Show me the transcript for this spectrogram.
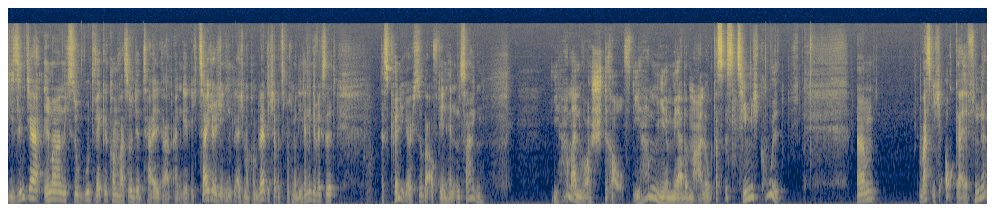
Die sind ja immer nicht so gut weggekommen, was so Detailgrad angeht. Ich zeige euch ihn gleich mal komplett. Ich habe jetzt bloß mal die Hände gewechselt. Das könnte ich euch sogar auf den Händen zeigen. Die haben ein Wash drauf. Die haben hier mehr Bemalung. Das ist ziemlich cool. Ähm, was ich auch geil finde,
